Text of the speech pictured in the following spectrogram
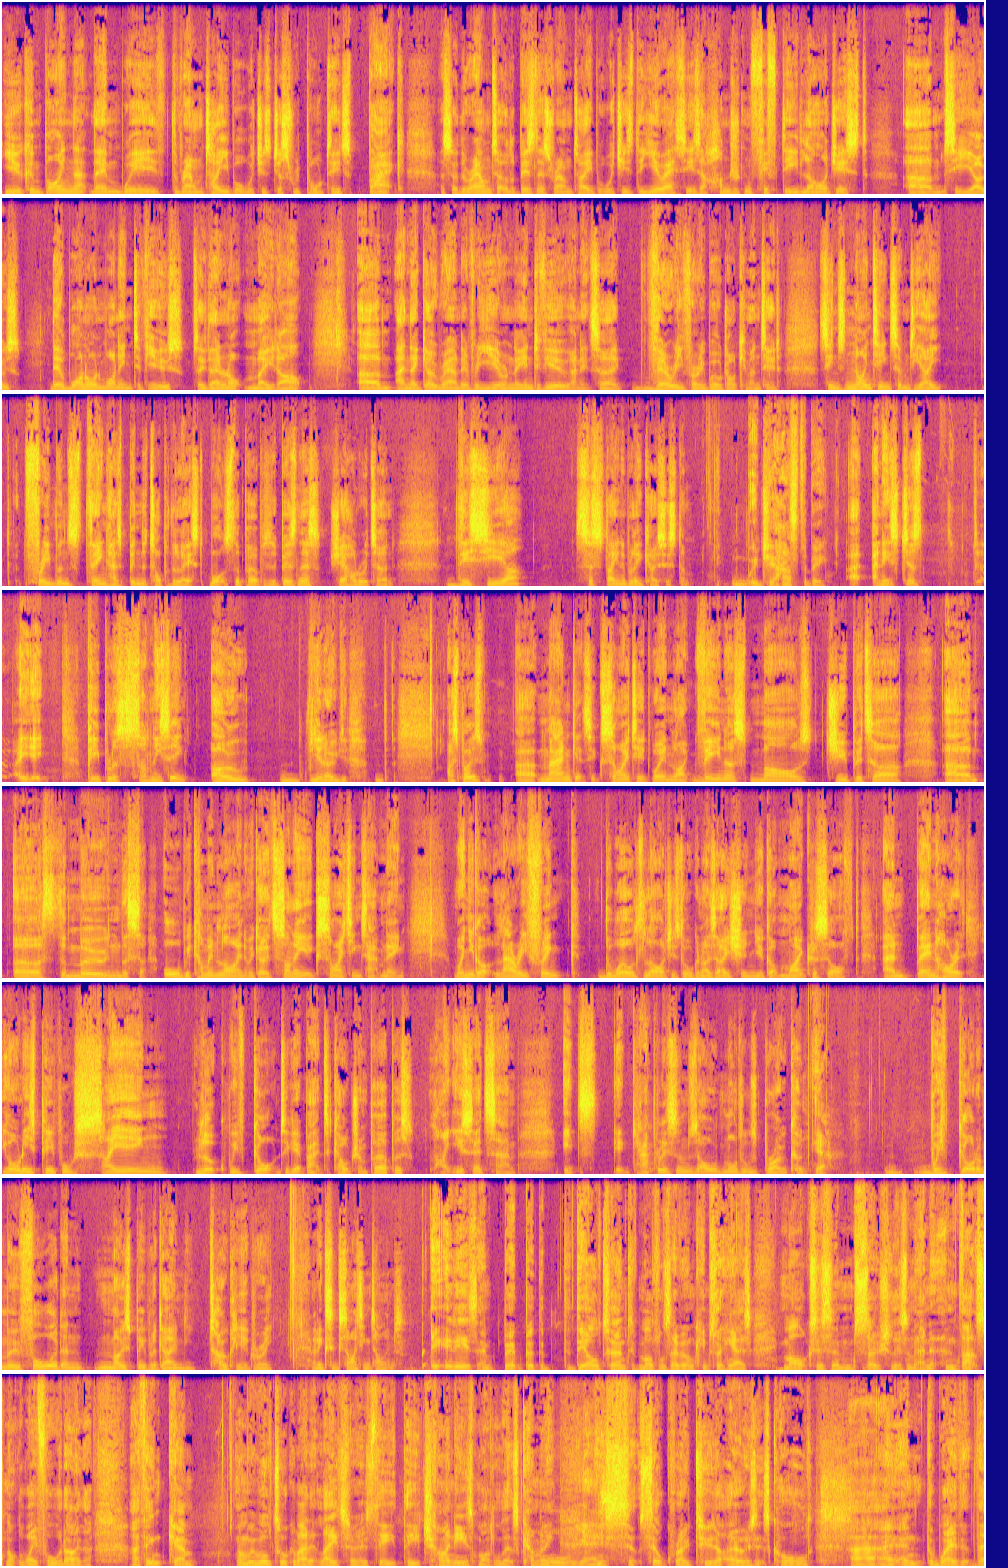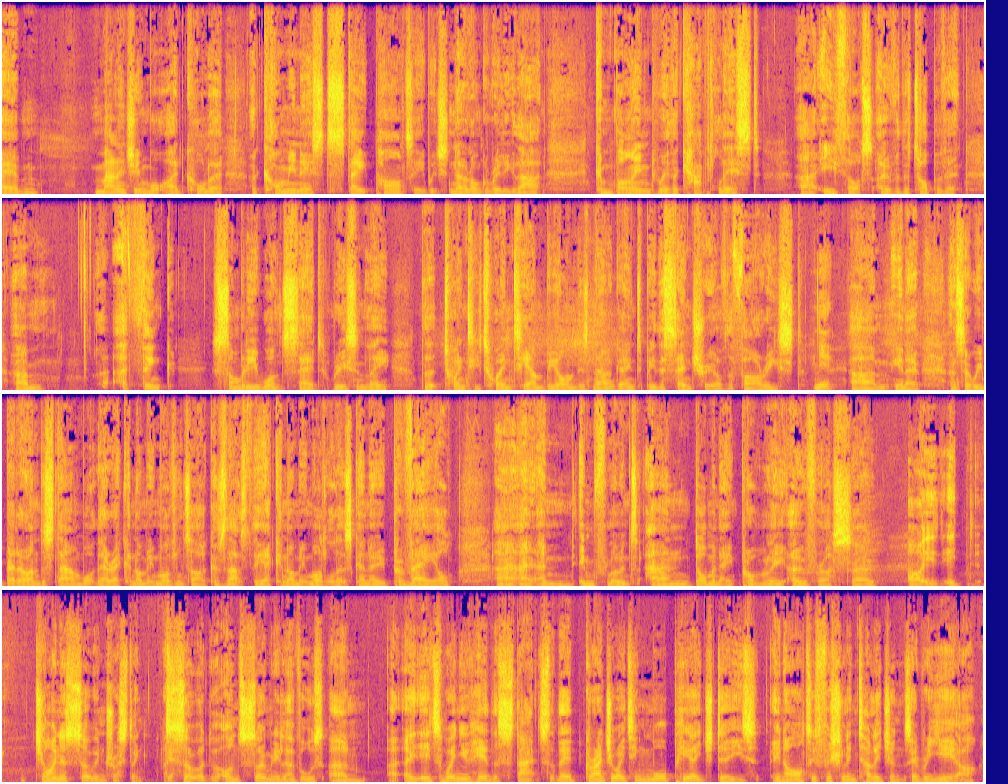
You combine that then with the round table, which has just reported back. So the round table, the business round table, which is the US is 150 largest um, CEOs. They're one-on-one interviews, so they're not made up, um, and they go around every year and they interview, and it's a very, very well documented. Since 1978, Friedman's thing has been the top of the list. What's the purpose of business? Shareholder return. This year, sustainable ecosystem. Which it has to be. And it's just, it, people are suddenly seeing, oh, you know, I suppose uh, man gets excited when like Venus, Mars, Jupiter, um, Earth, the Moon, the sun, all become in line, and we go, something exciting's happening. When you got Larry Fink, the world's largest organisation, you've got Microsoft and Ben Horowitz, you got all these people saying look, we've got to get back to culture and purpose. Like you said, Sam, it's it, capitalism's old model's broken. Yeah we've got to move forward, and most people are going to totally agree. And it's exciting times. It is, and but but the, the alternative models everyone keeps looking at is Marxism, socialism, and and that's not the way forward either. I think. Um, and we will talk about it later, is the, the Chinese model that's coming. Oh, yes. Silk Road 2.0, as it's called, uh, and, and the way that they're managing what I'd call a, a communist state party, which is no longer really that, combined with a capitalist uh, ethos over the top of it. Um, I think somebody once said recently that 2020 and beyond is now going to be the century of the Far East. Yeah. Um, you know, and so we better understand what their economic models are because that's the economic model that's going to prevail uh, and influence and dominate probably over us. So. Oh, it, it, China's so interesting. Yeah. So on so many levels. Um, it's when you hear the stats that they're graduating more PhDs in artificial intelligence every year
